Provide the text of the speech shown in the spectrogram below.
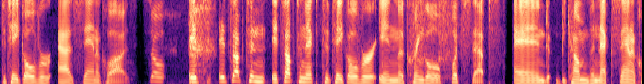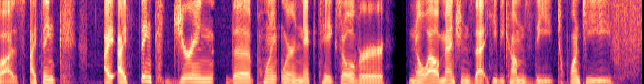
to take over as Santa Claus. So it's it's up to it's up to Nick to take over in the Kringle footsteps and become the next Santa Claus. I think I I think during the point where Nick takes over, Noelle mentions that he becomes the 24th,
